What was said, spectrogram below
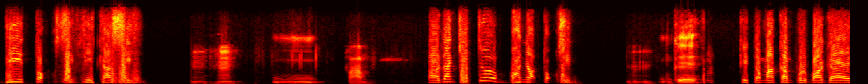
detoksifikasi. Hmm. Hmm. Faham. Badan kita banyak toksin. Hmm. Okey. Kita makan pelbagai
